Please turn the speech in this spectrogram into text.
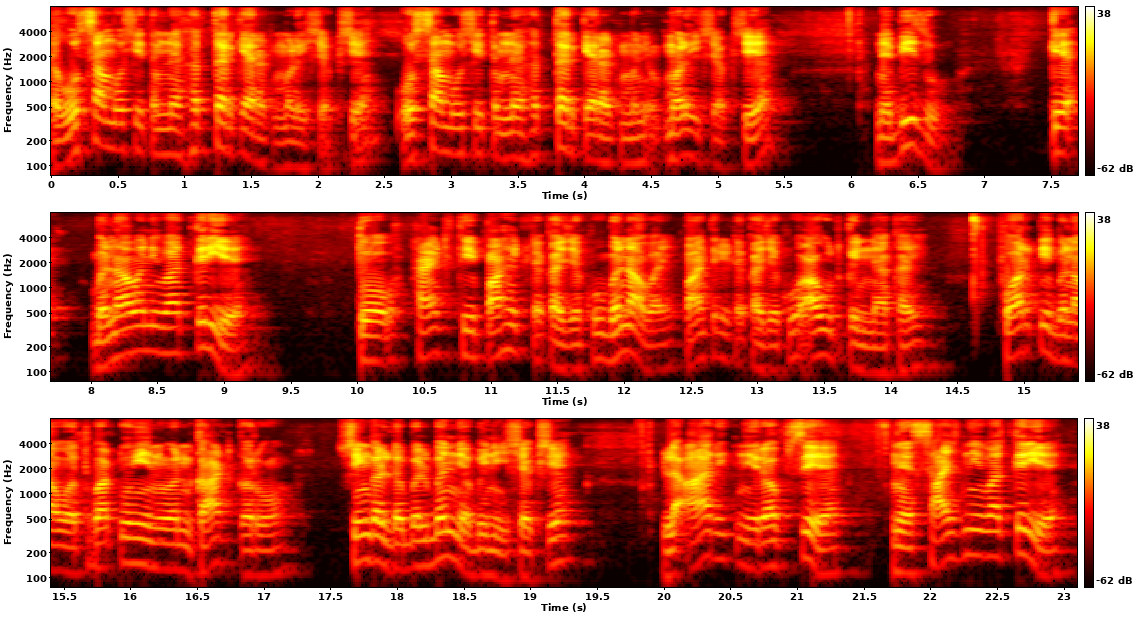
ઓછામાં ઓછી તમને સત્તર કેરેટ મળી શકશે. ઓછામાં ઓછી તમને સત્તર કેરેટ મળી શકશે. ને બીજું કે બનાવવાની વાત કરીએ તો સાઠથી પાંસઠ ટકા જેખું બનાવાય, પાંત્રીસ ટકા જેખું આઉટ કરી નાખાય. ફોરપી બનાવો અથવા ટુ ઇન વન ઘાટ કરો સિંગલ ડબલ બંને બની શકશે. એટલે આ રીતની રફ છે. ને સાઇઝની વાત કરીએ,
